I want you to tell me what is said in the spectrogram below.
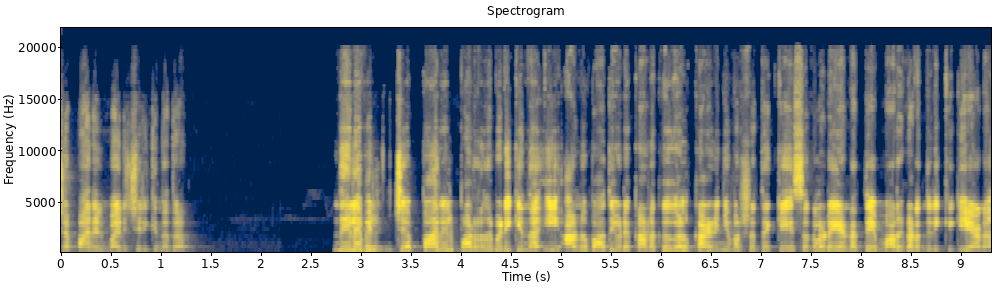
ജപ്പാനിൽ മരിച്ചിരിക്കുന്നത്. നിലവിൽ ജപ്പാനിൽ പടർന്നു പിടിക്കുന്ന ഈ അണുബാധയുടെ കണക്കുകൾ കഴിഞ്ഞ വർഷത്തെ കേസുകളുടെ എണ്ണത്തെ മറികടന്നിരിക്കുകയാണ്.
